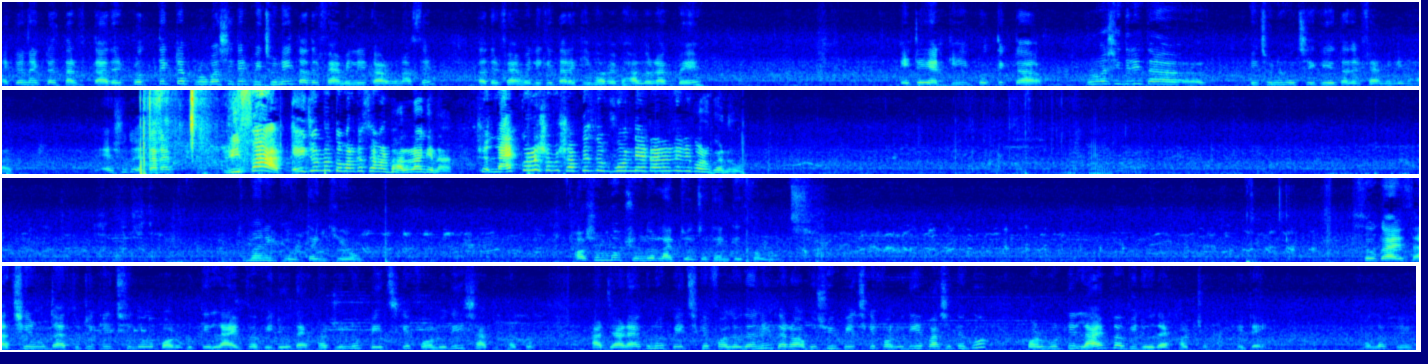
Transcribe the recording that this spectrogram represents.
একটা না একটা তার, তাদের প্রত্যেকটা প্রবাসীদের পিছনেই তাদের ফ্যামিলির কারণ আছে। তাদের ফ্যামিলিকে তারা কীভাবে ভালো রাখবে, এটাই আর কি। প্রত্যেকটা প্রবাসীদেরই তারা পিছনে হচ্ছে গিয়ে তাদের ফ্যামিলির হাত। শুধু তারা রিফাত, এই জন্য তোমার কাছে আমার ভালো লাগে না। লাইক করার সময় সব কিছু ফোন দিয়ে টানাটানি করো কেন? মানে কিউ থ্যাংক ইউ অসম্ভব সুন্দর লাইভ চলছে thank you so much so guys আজকের মতো এতটুকুই ছিল। পরবর্তী লাইভ বা ভিডিও দেখার জন্য পেজকে ফলো দিয়ে সাথে থাকো। আর যারা এখনও পেজকে ফলো দেয়নি তারা অবশ্যই পেজকে ফলো দিয়ে পাশে থাকো। পরবর্তী লাইভ বা ভিডিও দেখার জন্য, এটাই। আল্লাহ হাফেজ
